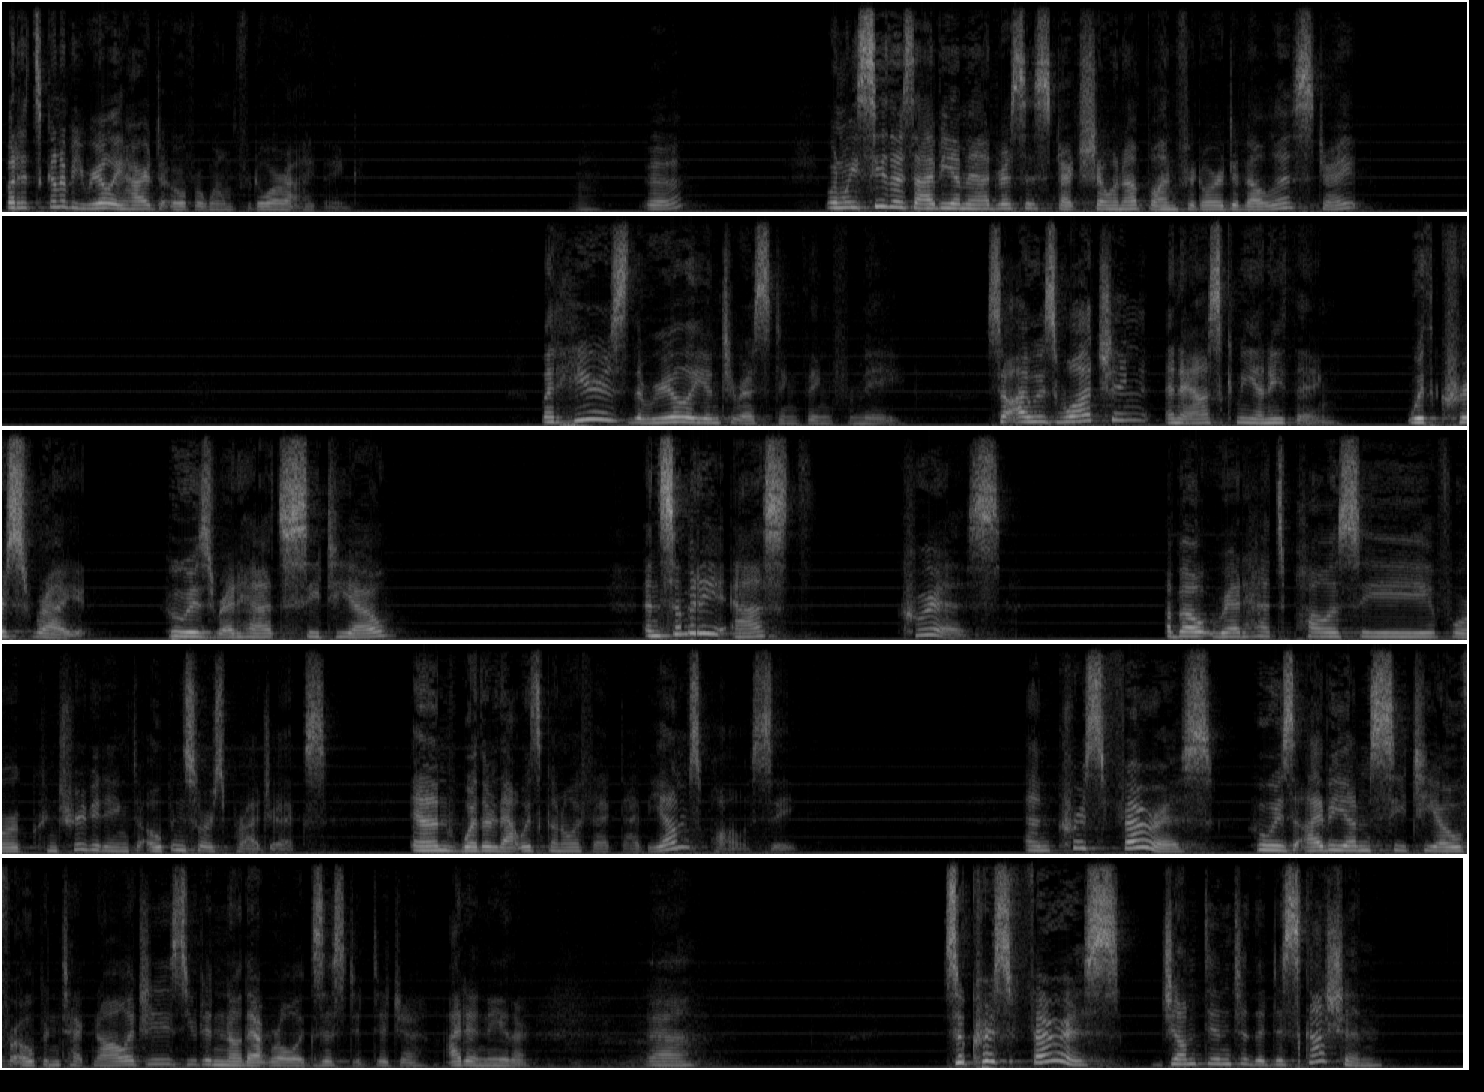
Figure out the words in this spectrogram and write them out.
but it's going to be really hard to overwhelm Fedora, I think. Yeah? When we see those IBM addresses start showing up on Fedora Devel list, right? But here's the really interesting thing for me. So I was watching an Ask Me Anything with Chris Wright, who is Red Hat's CTO. And somebody asked Chris, about Red Hat's policy for contributing to open source projects and whether that was going to affect IBM's policy. And Chris Ferris, who is IBM's CTO for open technologies, you didn't know that role existed, did you? I didn't either. Yeah. So Chris Ferris jumped into the discussion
